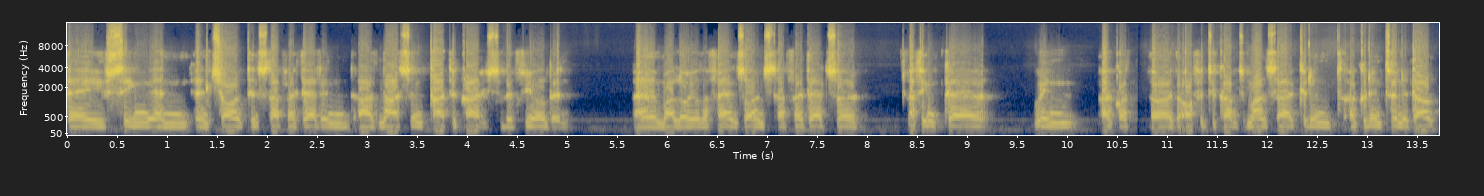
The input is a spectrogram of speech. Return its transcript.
they sing and, and chant and stuff like that, and how nice and tight the crowd to the field, and um, how loyal the fans are and stuff like that. So I think uh, when I got uh, the offer to come to Munster, I couldn't I couldn't turn it down,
